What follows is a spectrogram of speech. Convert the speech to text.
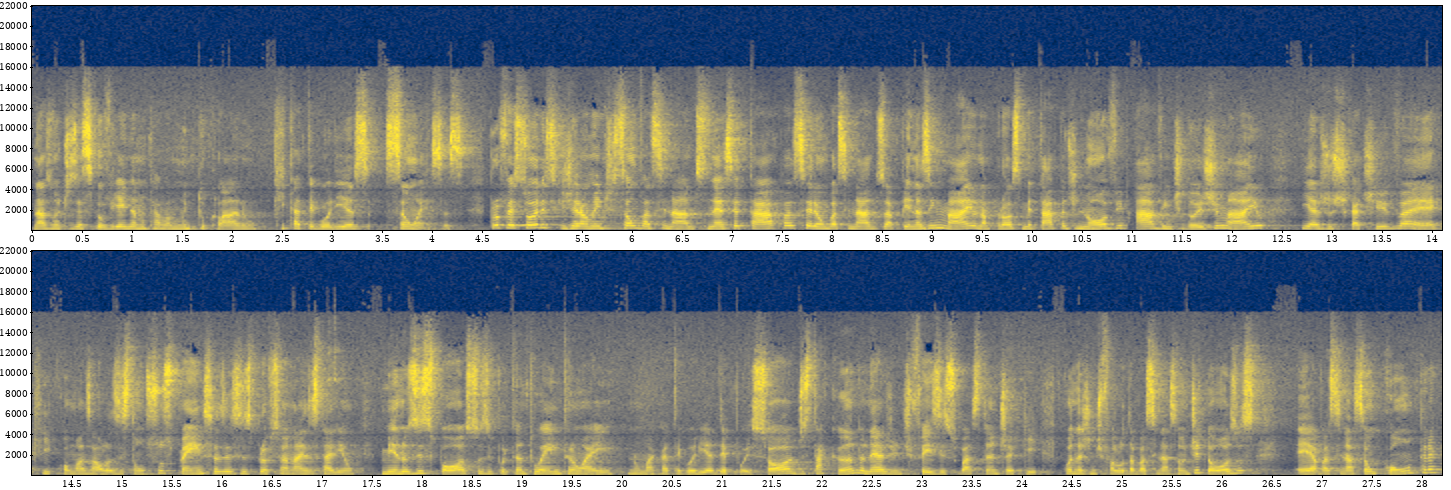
Nas notícias que eu vi ainda não estava muito claro que categorias são essas. Professores que geralmente são vacinados nessa etapa serão vacinados apenas em maio, na próxima etapa de 9 a 22 de maio, e a justificativa é que, como as aulas estão suspensas, esses profissionais estariam menos expostos e, portanto, entram aí numa categoria depois. Só destacando, né, a gente fez isso bastante aqui quando a gente falou da vacinação de idosos, é a vacinação contra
